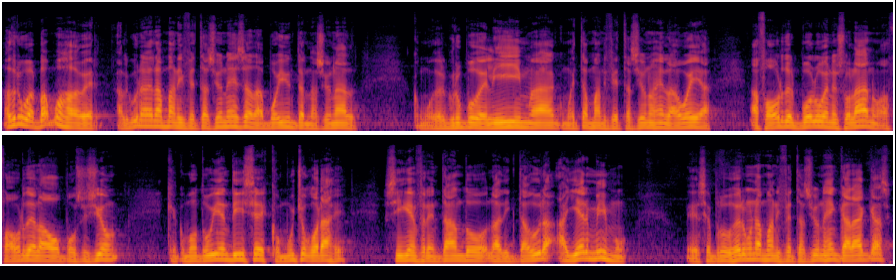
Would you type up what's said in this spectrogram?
Adrúbal, vamos a ver algunas de las manifestaciones esas de apoyo internacional, como del Grupo de Lima, como estas manifestaciones en la OEA, a favor del pueblo venezolano, a favor de la oposición, que como tú bien dices, con mucho coraje, sigue enfrentando la dictadura. Ayer mismo eh, se produjeron unas manifestaciones en Caracas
